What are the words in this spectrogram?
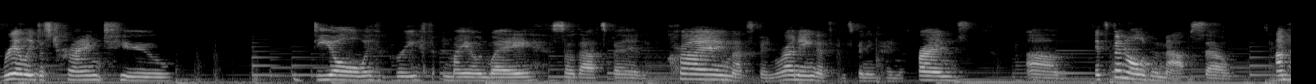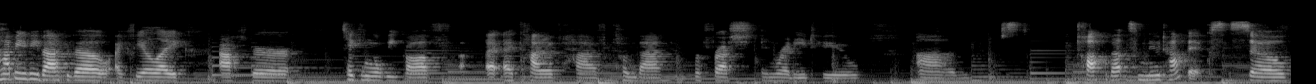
really just trying to deal with grief in my own way. So that's been crying, that's been running, that's been spending time with friends. Um, it's been all over the map. So I'm happy to be back though. I feel like after taking a week off, I, I kind of have come back refreshed and ready to um, just talk about some new topics. So,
